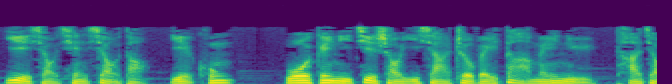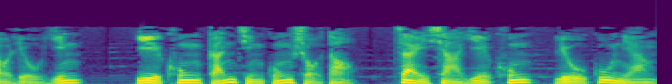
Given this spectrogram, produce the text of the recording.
叶小倩笑道：“夜空，我给你介绍一下这位大美女，她叫柳英。”夜空赶紧拱手道：“在下夜空，柳姑娘。”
